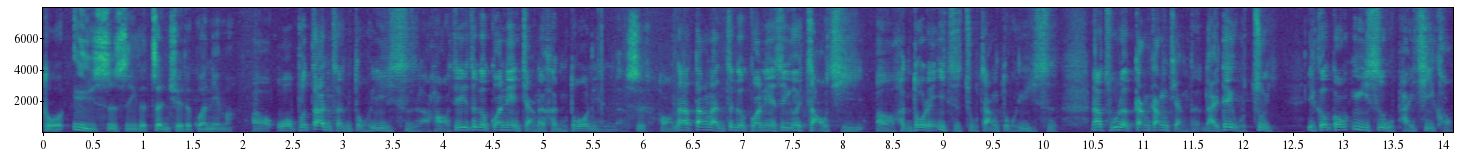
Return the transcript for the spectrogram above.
躲浴室是一个正确的观念吗？哦，我不赞成躲浴室啊，哈，其实这个观念讲了很多年了，是，好，那当然这个观念是因为早期呃很多人一直主张躲浴室，那除了刚刚讲的来对有水。一个供浴室有排气孔，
